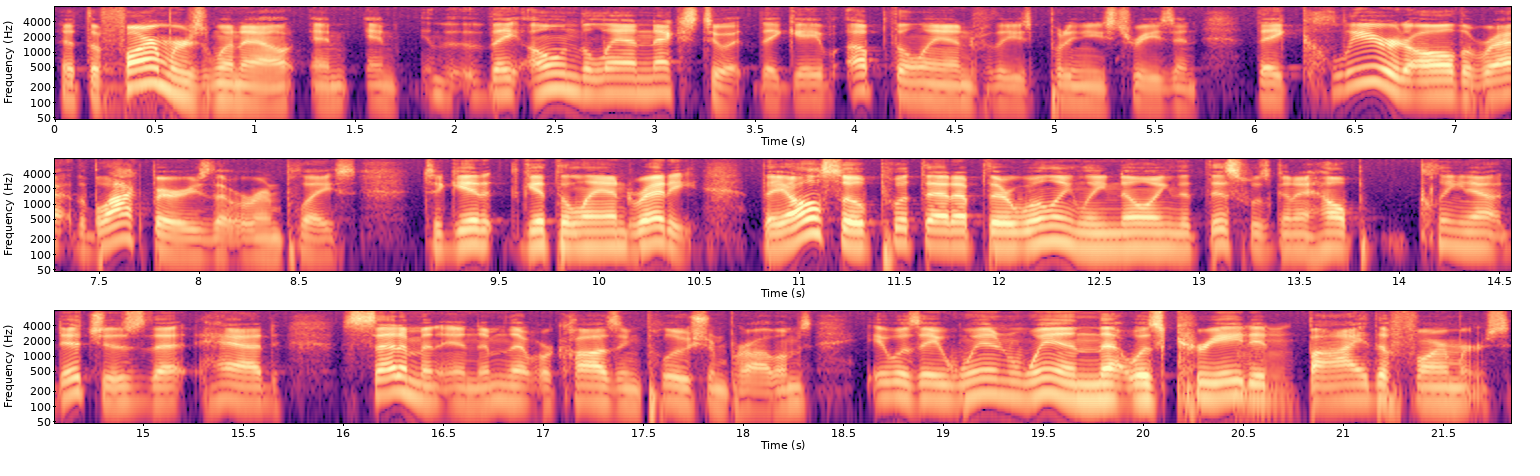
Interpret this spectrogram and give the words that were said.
That the farmers went out and, and they owned the land next to it. They gave up the land for these putting these trees in. They cleared all the ra- the blackberries that were in place to get get the land ready. They also put that up there willingly, knowing that this was going to help clean out ditches that had sediment in them that were causing pollution problems. It was a win-win that was created by the farmers.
